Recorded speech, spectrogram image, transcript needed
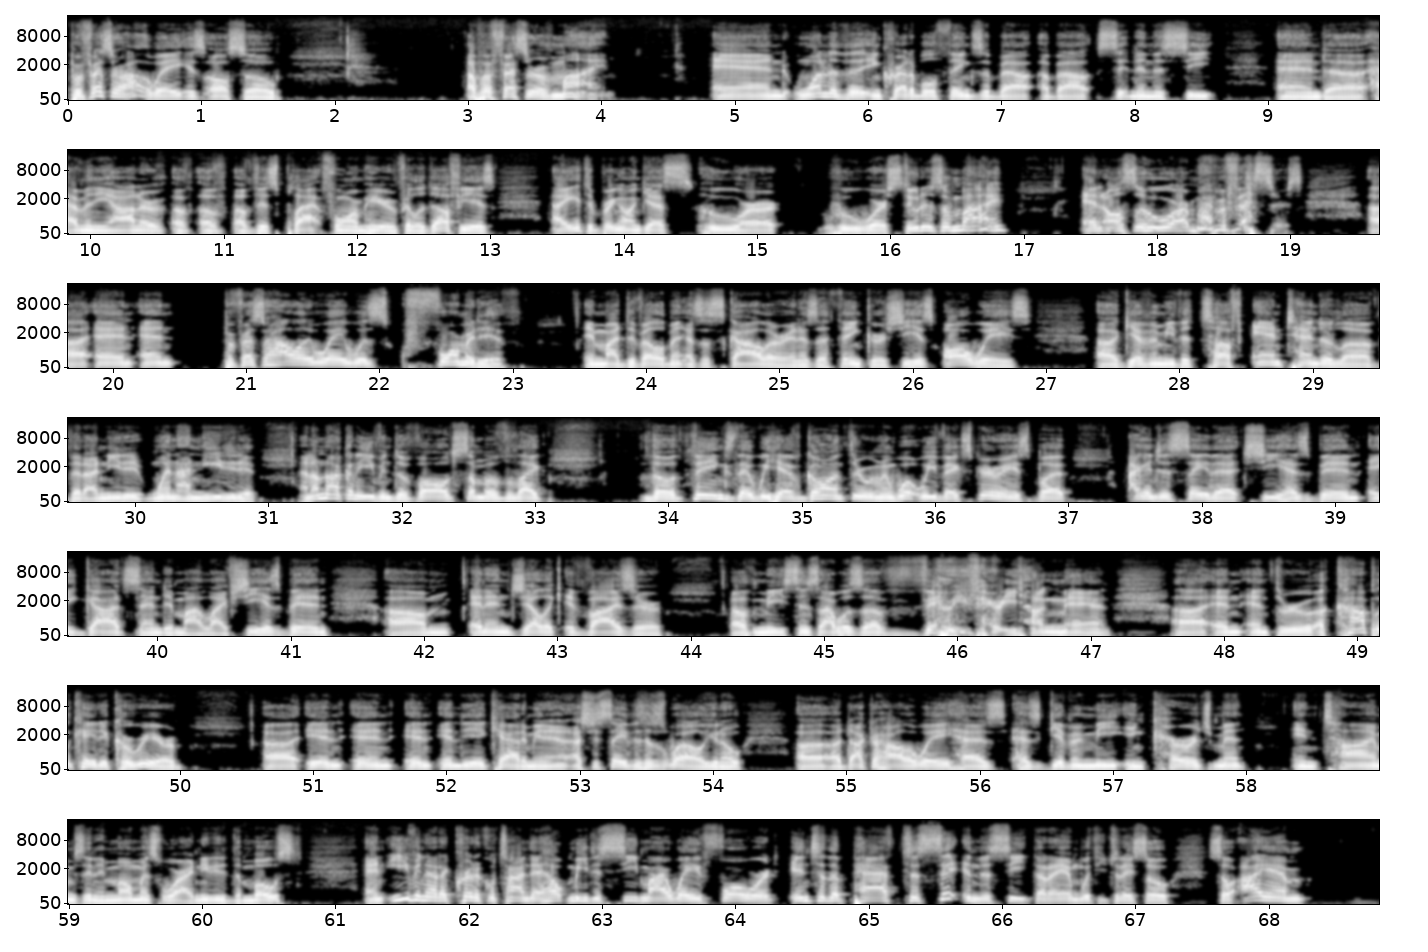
Professor Holloway is also a professor of mine. And one of the incredible things about about sitting in this seat and uh, having the honor of, of of this platform here in Philadelphia is I get to bring on guests who are who were students of mine and also who are my professors. Uh, and and Professor Holloway was formative in my development as a scholar and as a thinker. She has always uh, given me the tough and tender love that I needed when I needed it. And I'm not going to even divulge some of like the things that we have gone through and what we've experienced, but I can just say that she has been a godsend in my life. She has been um, an angelic advisor of me since I was a very, very young man, uh, and and through a complicated career uh, in in in in the academy. And I should say this as well. You know, uh, Dr. Holloway has has given me encouragement in times and in moments where I needed the most and even at a critical time that helped me to see my way forward into the path to sit in the seat that I am with you today. So, so I am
